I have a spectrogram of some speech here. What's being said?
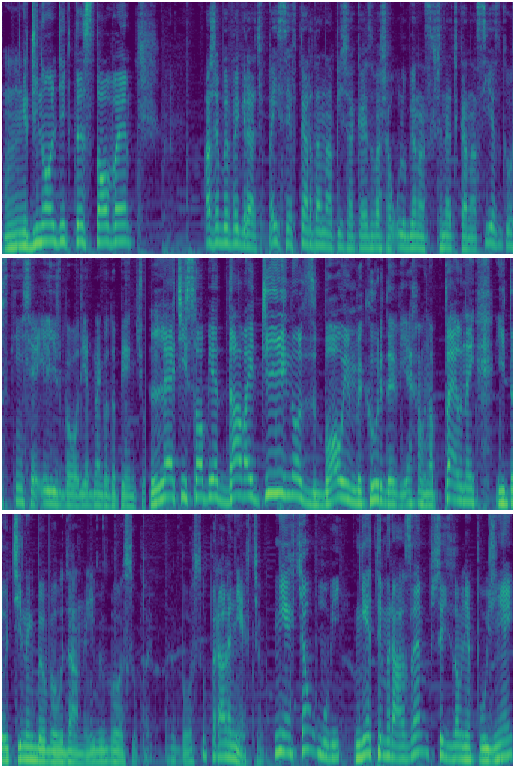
Mm, Ginoldik testowy. A żeby wygrać Paysafe Carda napisz jaka jest wasza ulubiona skrzyneczka na CSGO skinsie i liczbę od 1 do 5. Leci sobie, dawaj Ginold z Boeing by kurde wjechał na pełnej i to odcinek byłby udany i by było super. By było super, ale nie chciał. Nie chciał, mówi nie tym razem, przyjdź do mnie później,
